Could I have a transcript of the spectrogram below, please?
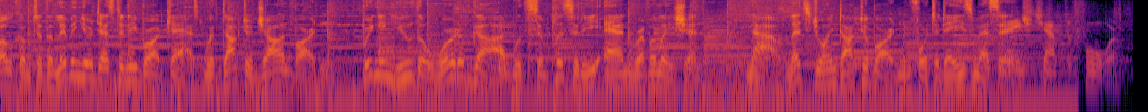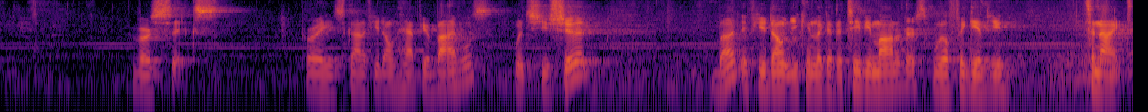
Welcome to the Living Your Destiny broadcast with Dr. John Barton, bringing you the Word of God with simplicity and revelation. Now, let's join Dr. Barton for today's message. James chapter 4, verse 6. Praise God. If you don't have your Bibles, which you should, but if you don't, you can look at the TV monitors. We'll forgive you tonight.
